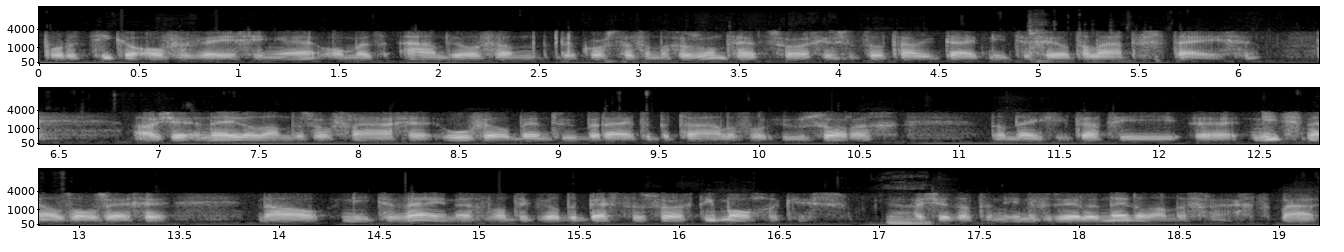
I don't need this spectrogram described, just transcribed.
politieke overwegingen om het aandeel van de kosten van de gezondheidszorg in zijn totaliteit niet te veel te laten stijgen. Als je een Nederlander zou vragen hoeveel bent u bereid te betalen voor uw zorg, dan denk ik dat hij eh, niet snel zal zeggen, nou niet te weinig, want ik wil de beste zorg die mogelijk is. Als je dat een individuele Nederlander vraagt. Maar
